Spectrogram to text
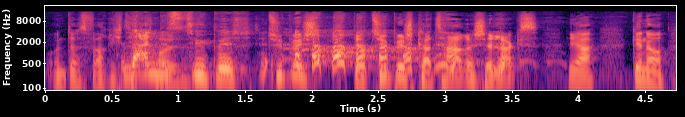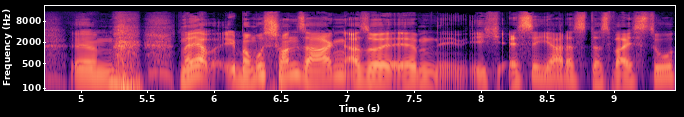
und das war richtig Landestypisch. toll. Typisch, der typisch katarische Lachs. Ja, genau. Ähm, naja, man muss schon sagen, also ähm, ich esse ja, das, das weißt du,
